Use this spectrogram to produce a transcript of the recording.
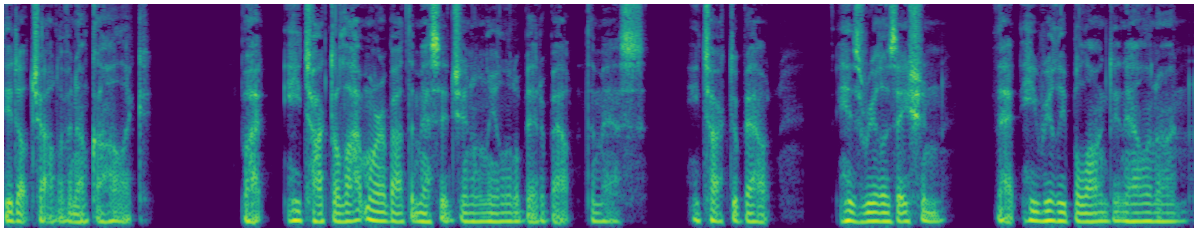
the adult child of an alcoholic. But he talked a lot more about the message and only a little bit about the mess. He talked about his realization that he really belonged in Al Anon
